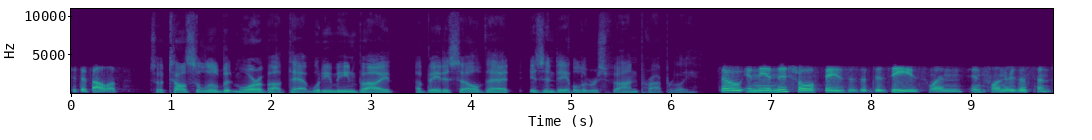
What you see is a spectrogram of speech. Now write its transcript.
to develop. So tell us a little bit more about that. What do you mean by a beta cell that isn't able to respond properly? So, in the initial phases of disease, when insulin resistance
